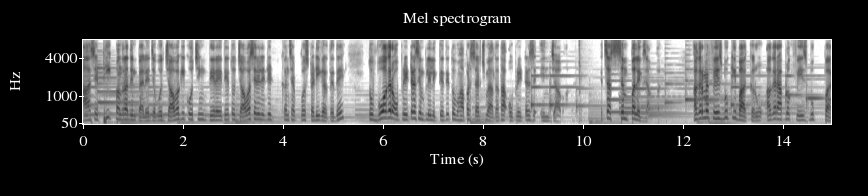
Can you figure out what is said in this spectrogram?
आज से ठीक पंद्रह दिन पहले जब वो जावा की कोचिंग दे रहे थे तो जावा से रिलेटेड कंसेप्ट को स्टडी करते थे तो वो अगर ऑपरेटर सिंपली लिखते थे तो वहाँ पर सर्च में आता था operators in Java it's a simple example अगर मैं फेसबुक की बात करूँ, अगर आप लोग फेसबुक पर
